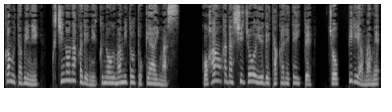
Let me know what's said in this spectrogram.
噛むたびに口の中で肉の旨味と溶け合います。ご飯肌し醤油で炊かれていて、ちょっぴり甘め。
